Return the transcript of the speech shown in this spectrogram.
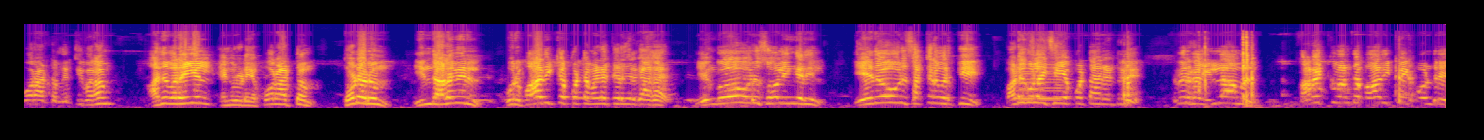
போராட்டம் வெற்றி பெறும். அதுவரையில் எங்களுடைய போராட்டம் தொடரும். இந்த அளவில் ஒரு பாதிக்கப்பட்ட வழக்கறிஞருக்காக எங்கோ ஒரு சோளிங்கரில் ஏதோ ஒரு சக்கரவர்த்தி படுகொலை செய்யப்பட்டார் என்று இவர்கள் இல்லாமல் தனக்கு வந்த பாதிப்பை போன்று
